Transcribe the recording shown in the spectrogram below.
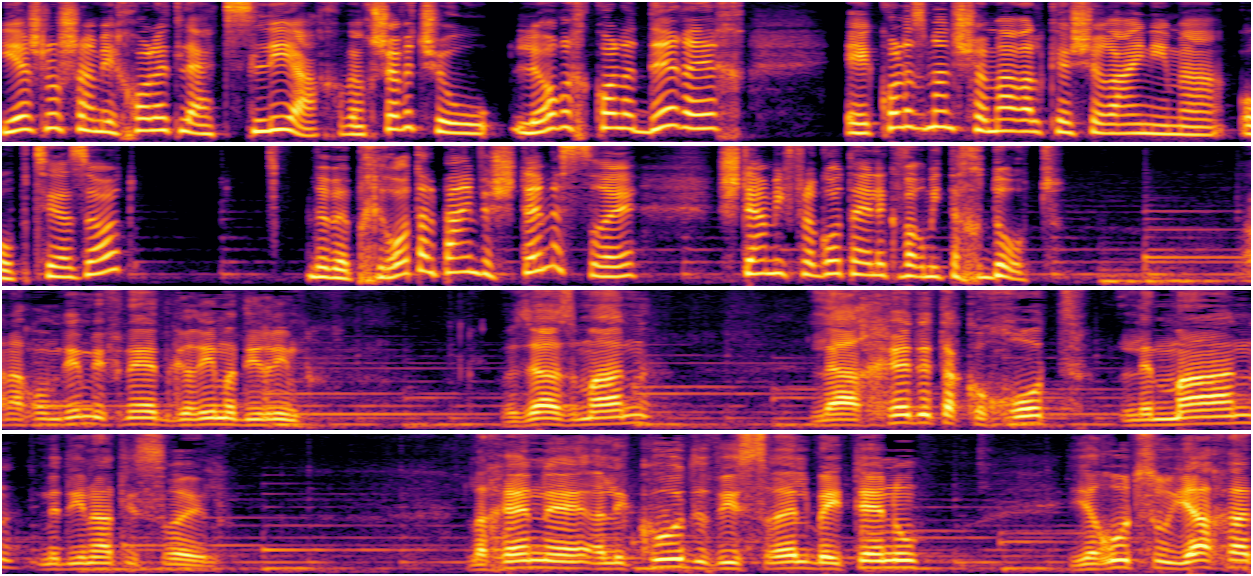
יש לו שם יכולת להצליח, ואני חושבת שהוא לאורך כל הדרך כל הזמן שמר על קשר עין עם האופציה הזאת, ובבחירות 2012, שתי המפלגות האלה כבר מתאחדות. אנחנו עומדים בפני אתגרים אדירים, וזה הזמן לאחד את הכוחות למען מדינת ישראל. לכן אה, הליכוד וישראל ביתנו ירוצו יחד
